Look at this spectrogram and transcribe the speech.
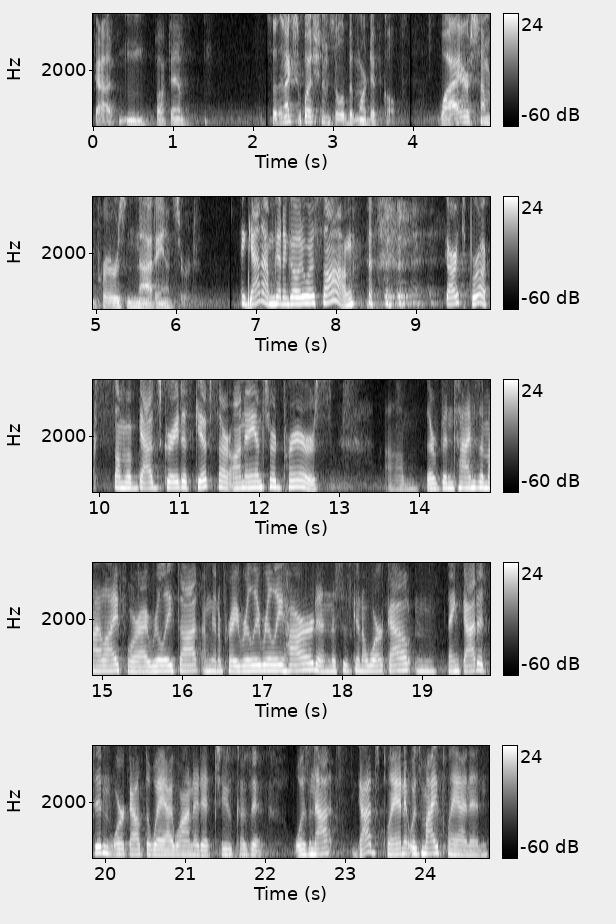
God and talk to Him. So the next question is a little bit more difficult. Why are some prayers not answered? Again, I'm going to go to a song. Garth Brooks, some of God's greatest gifts are unanswered prayers. Um, there have been times in my life where I really thought I'm going to pray really, really hard and this is going to work out. And thank God it didn't work out the way I wanted it to because it was not God's plan, it was my plan. And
